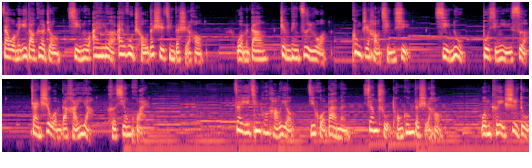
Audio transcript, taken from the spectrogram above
在我们遇到各种喜怒哀乐、爱恶愁的事情的时候，我们当镇定自若，控制好情绪，喜怒不形于色，展示我们的涵养和胸怀。在与亲朋好友及伙伴们相处同工的时候，我们可以适度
